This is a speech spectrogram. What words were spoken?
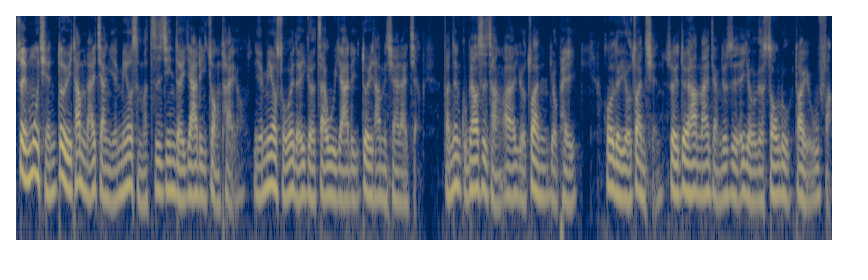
所以目前对于他们来讲，也没有什么资金的压力状态哦，也没有所谓的一个债务压力。对于他们现在来讲，反正股票市场啊有赚有赔，或者有赚钱，所以对他们来讲就是有一个收入倒也无妨。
